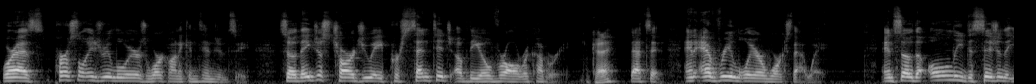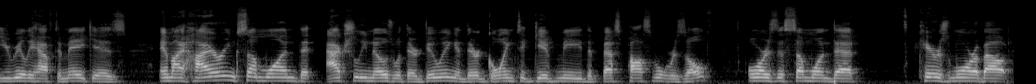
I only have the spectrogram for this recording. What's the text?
Whereas personal injury lawyers work on a contingency. So they just charge you a percentage of the overall recovery. Okay. That's it. And every lawyer works that way. And so the only decision that you really have to make is am I hiring someone that actually knows what they're doing and they're going to give me the best possible result? Or is this someone that cares more about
